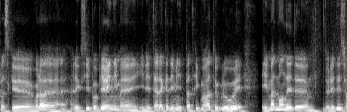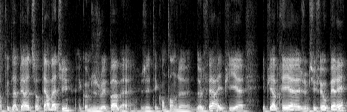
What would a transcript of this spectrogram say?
parce que voilà, euh, Alexis Popirine, il, il était à l'académie de Patrick Moratoglou et, et il m'a demandé de, de l'aider sur toute la période sur terre battue. Et comme je jouais pas, j'ai été content de, le- de le faire. Et puis, euh, et puis après, euh, je me suis fait opérer.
